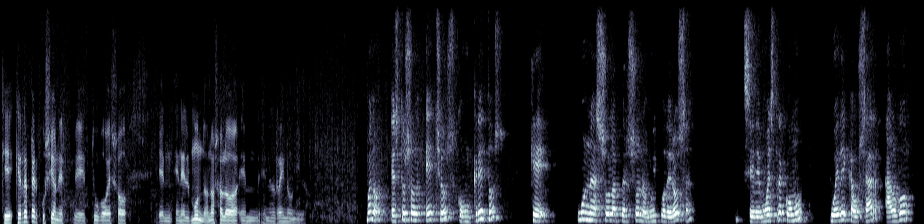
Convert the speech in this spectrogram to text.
¿Qué, repercusiones eh, tuvo eso en, el mundo, no solo en, en el Reino Unido? Bueno, estos son hechos concretos que una sola persona muy poderosa se demuestra como puede causar algo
